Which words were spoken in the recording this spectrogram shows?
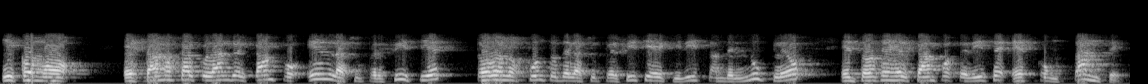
Y como Estamos calculando el campo en la superficie, todos los puntos de la superficie equidistan del núcleo, entonces el campo se dice es constante.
